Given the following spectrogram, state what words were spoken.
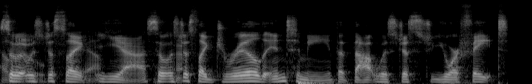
So it was just like Yeah. yeah. So it was just like drilled into me that that was just your fate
